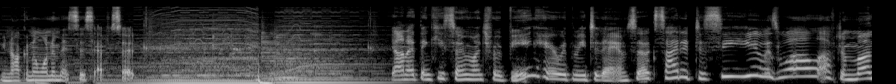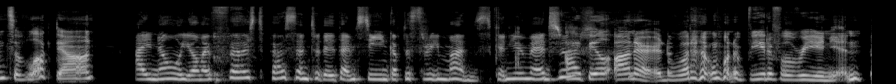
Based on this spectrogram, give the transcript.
You're not going to want to miss this episode. Yana, thank you so much for being here with me today. I'm so excited to see you as well after months of lockdown. I know you're my first person today that I'm seeing after three months. Can you imagine? I feel honored. What a, what a beautiful reunion.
